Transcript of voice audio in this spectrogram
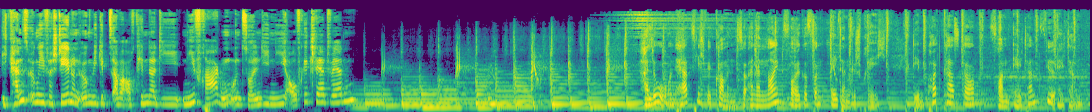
Ich kann es irgendwie verstehen und irgendwie gibt es aber auch Kinder, die nie fragen und sollen die nie aufgeklärt werden. Hallo und herzlich willkommen zu einer neuen Folge von Elterngespräch, dem Podcast-Talk von Eltern für Eltern.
